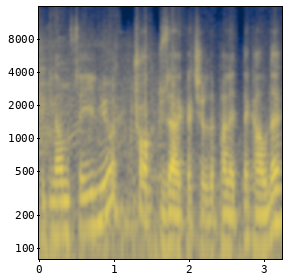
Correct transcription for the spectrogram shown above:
Çünkü namus eğilmiyor. Çok güzel kaçırdı. Palette kaldı.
